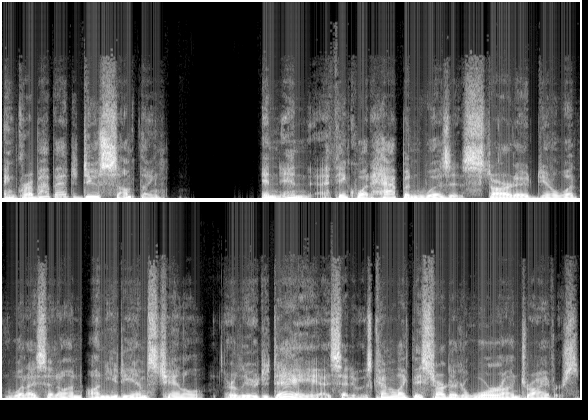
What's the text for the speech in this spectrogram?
And Grubhub had to do something. And and I think what happened was it started, you know, what what I said on on UDM's channel earlier today, I said it was kind of like they started a war on drivers.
